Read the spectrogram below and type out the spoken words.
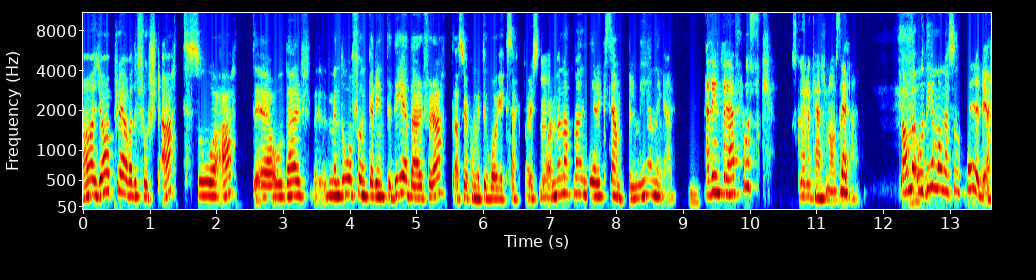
ja, jag prövade först att, så att, eh, och där, men då funkade inte det därför att, alltså jag kommer inte ihåg exakt vad det står, mm. men att man ger exempelmeningar. Mm. Är det inte det här fusk, skulle kanske någon säga? Nej. Ja, men, och det är många som säger det.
